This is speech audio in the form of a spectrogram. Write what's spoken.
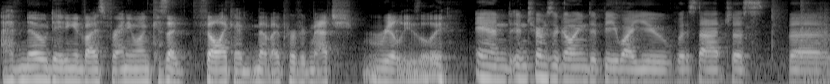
I have no dating advice for anyone cuz I felt like I met my perfect match real easily. And in terms of going to BYU, was that just the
